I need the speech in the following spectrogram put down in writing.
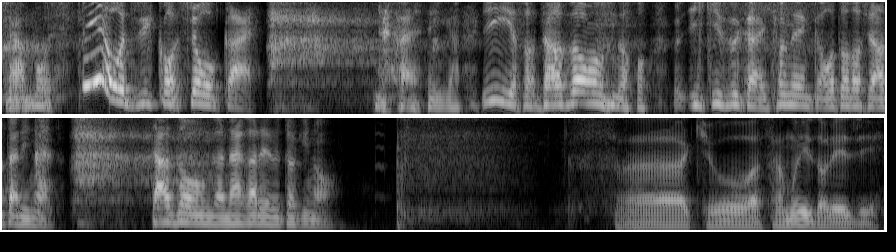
じゃあもうしてよ自己紹介。何が？いいよその DAZN の息遣い去年か一昨年あたりの。 DAZN が流れる時の。さあ今日は寒いぞレイジ。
